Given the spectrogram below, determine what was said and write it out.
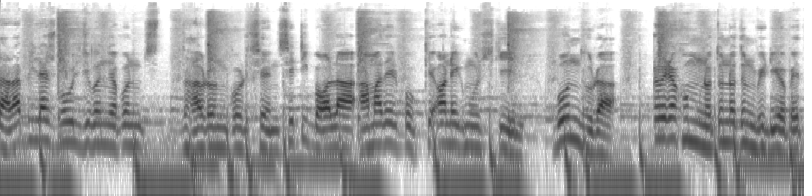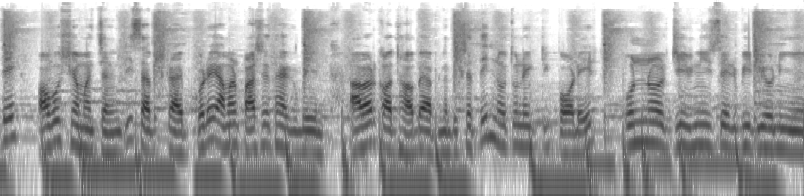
তারা বিলাসবহুল জীবনযাপন ধারণ করছেন সেটি বলা আমাদের পক্ষে অনেক মুশকিল। বন্ধুরা, এরকম নতুন নতুন ভিডিও পেতে অবশ্যই আমার চ্যানেলটি সাবস্ক্রাইব করে আমার পাশে থাকবেন। আবার কথা হবে আপনাদের সাথে নতুন একটি পরের অন্য জিনিসের ভিডিও নিয়ে।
